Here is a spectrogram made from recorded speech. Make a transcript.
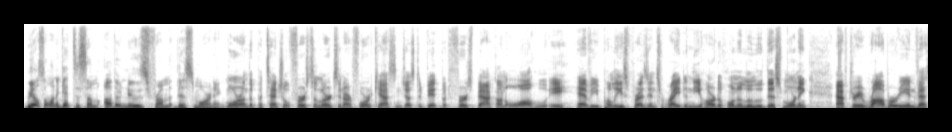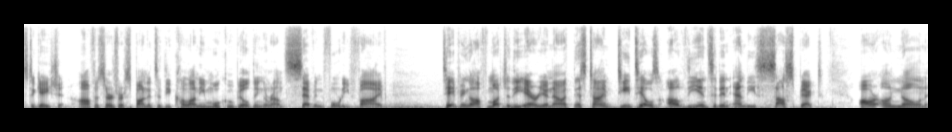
We also want to get to some other news from this morning. More on the potential first alerts in our forecast in just a bit, but first back on Oahu, a heavy police presence right in the heart of Honolulu this morning after a robbery investigation. Officers responded to the Kalanimoku building around 745 taping off much of the area. Now, at this time, details of the incident and the suspect are unknown.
